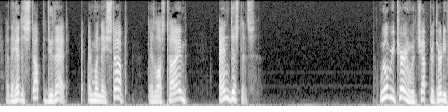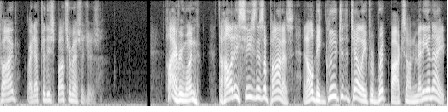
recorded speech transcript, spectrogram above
And they had to stop to do that, and when they stopped, they lost time and distance. We'll return with Chapter 35 right after these sponsor messages. Hi, everyone. The holiday season is upon us, and I'll be glued to the telly for BritBox on many a night.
